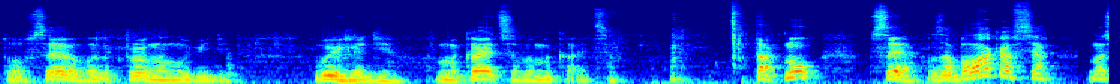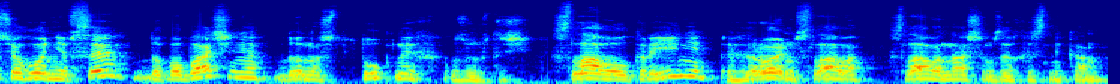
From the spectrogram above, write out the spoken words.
То все в електронному віді. вигляді вмикається, вимикається. Так, ну все, забалакався. На сьогодні все. До побачення, до наступних зустрічей. Слава Україні! Героям слава! Слава нашим захисникам!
